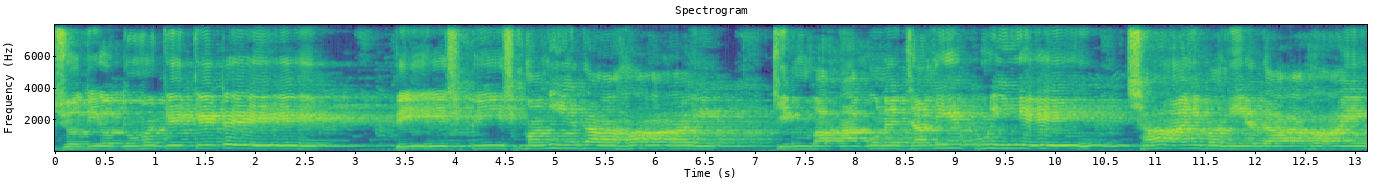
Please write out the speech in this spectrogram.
যদিও তোমাকে কেটে পিস পিস বানিয়ে দেওয়া কিংবা আগুনে জ্বালিয়ে পুড়িয়ে ছাই বানিয়ে দেওয়া হয়,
